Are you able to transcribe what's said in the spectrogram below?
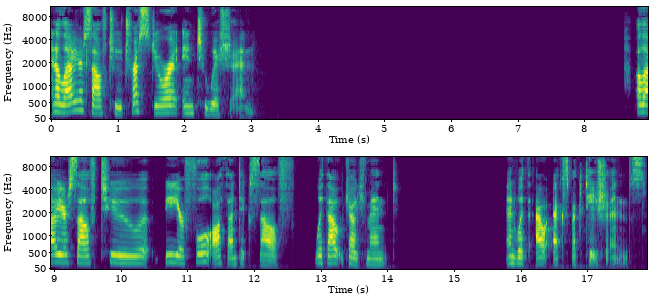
And allow yourself to trust your intuition. Allow yourself to be your full authentic self without judgment and without expectations.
